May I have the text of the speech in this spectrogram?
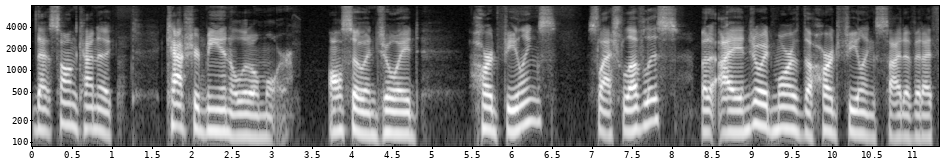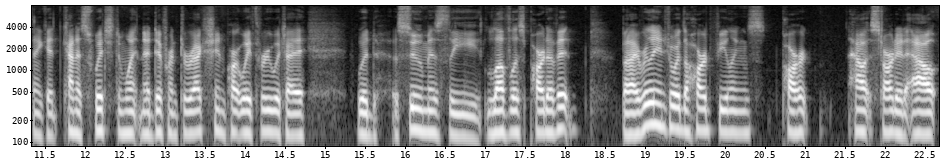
that song kind of captured me in a little more. Also enjoyed Hard Feelings slash Loveless but I enjoyed more of the hard feelings side of it. I think it kind of switched and went in a different direction partway through, which I would assume is the loveless part of it. But I really enjoyed the hard feelings part, how it started out.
